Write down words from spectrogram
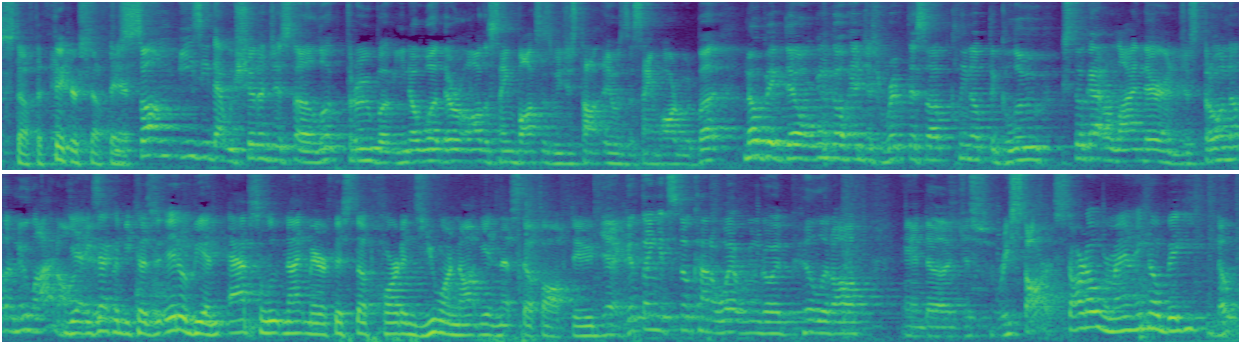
stuff, the thicker stuff there. Just something easy that we should have just uh, looked through, but you know what? They were all the same boxes. We just thought it was the same hardwood. But no big deal. We're gonna go ahead and just rip this up, clean up the glue. We still got our line there, and just throw another new line on. Yeah, dude. exactly. Because it'll be an absolute nightmare if this stuff hardens. You are not getting that stuff off, dude. Yeah, good thing it's still kind of wet. We're gonna go ahead and peel it off and uh, just restart. Start over, man. Ain't no biggie. Nope.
